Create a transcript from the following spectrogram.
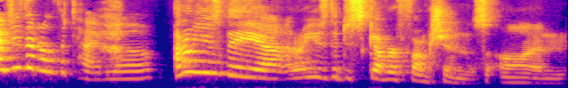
I do that all the time, though. I don't use the uh, I don't use the discover functions on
